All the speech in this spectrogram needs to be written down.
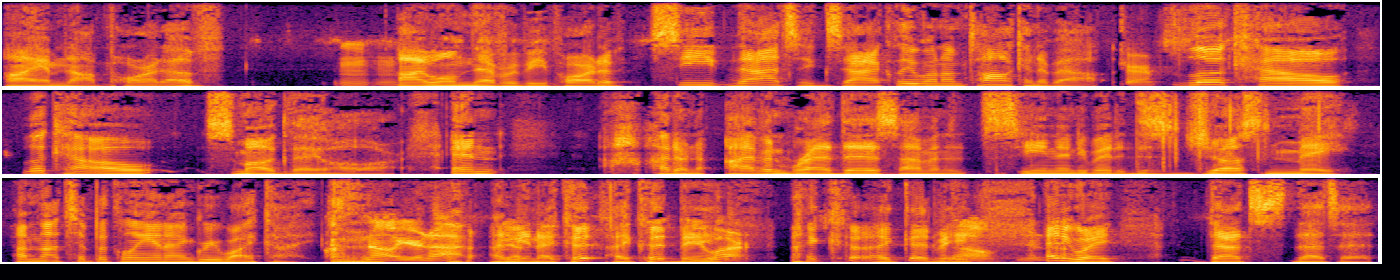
I am not part of." Mm-hmm. I will never be part of. See, that's exactly what I'm talking about. Sure. Look how look how smug they all are. And I don't know. I haven't read this. I haven't seen anybody. This is just me. I'm not typically an angry white guy. no, you're not. I mean, I could, I could be. You are. I could, I could be. No, anyway, that's that's it.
